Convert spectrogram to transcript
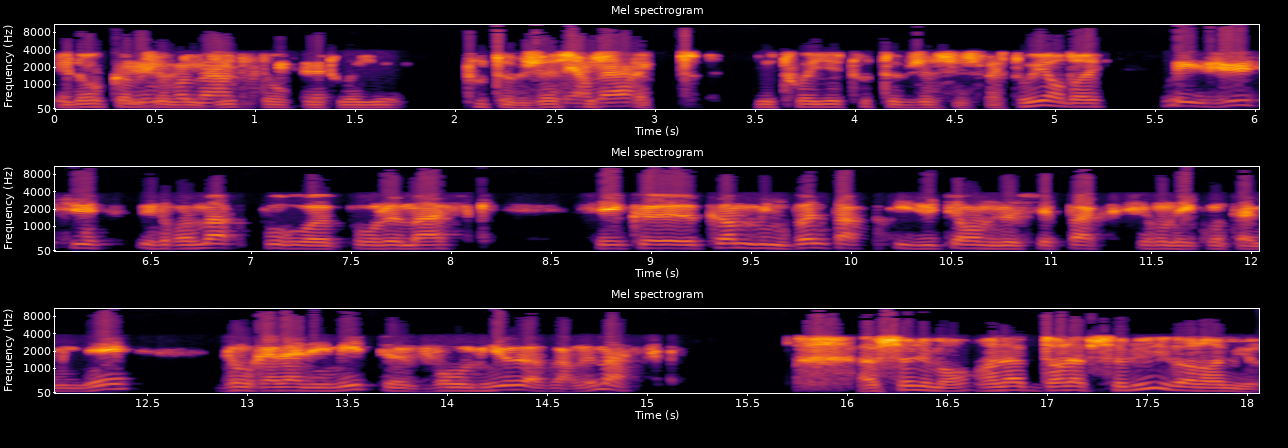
Et donc, comme je l'ai dit, donc nettoyer tout objet suspect. Nettoyer tout objet suspect. Oui, André. Oui, juste une, une remarque pour, euh, pour le masque. C'est que comme une bonne partie du temps, on ne sait pas si on est contaminé, donc à la limite, vaut mieux avoir le masque. Absolument. En ab- Dans l'absolu, il vaudrait mieux.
